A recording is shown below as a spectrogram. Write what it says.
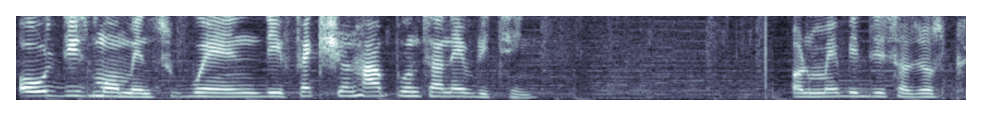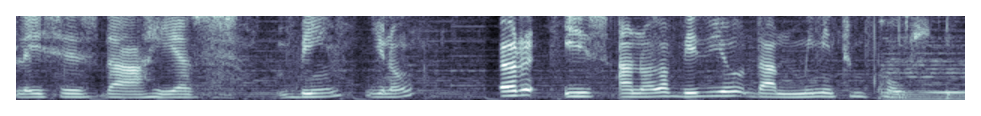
all these moments when the infection happens and everything or maybe these are just places that he has been you know? There is another video that Minitoon posted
